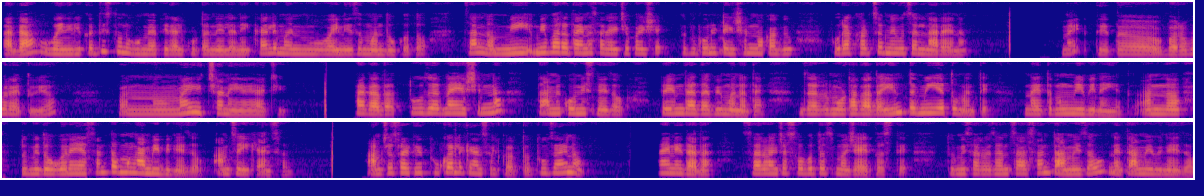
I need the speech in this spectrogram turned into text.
दादा वहिनीला कधीच तुम्ही घुम्या फिरायला कुठं नेलं नाही. काय मन वहिनीचं मन दुखतं? चाल ना मी मी भरत आहे ना सगळ्याचे पैसे तुम्ही कोणी टेन्शन नका घेऊ. पुरा खर्च मी उचलणार आहे ना. नाही ते तर बरोबर आहे तुझं पण माझी इच्छा नाही आहे याची. हा दादा तू जर नाही येशील ना तर आम्ही कोणीच नाही जाऊ. प्रेम दादा बी म्हणत आहे जर मोठा दादा येईन तर मी येतो म्हणते नाही तर मग मी बी नाही येत. आणि तुम्ही दोघं नाही असाल तर मग आम्ही बी नाही जाऊ. आमचंही कॅन्सल आमच्यासाठी तू काय कॅन्सल करतो? तू जाय ना. नाही नाही दादा सर्वांच्या सोबतच मजा येत असते. तुम्ही सर्वजणचं असाल तर आम्ही जाऊ नाही तर आम्ही बी नाही जाऊ.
